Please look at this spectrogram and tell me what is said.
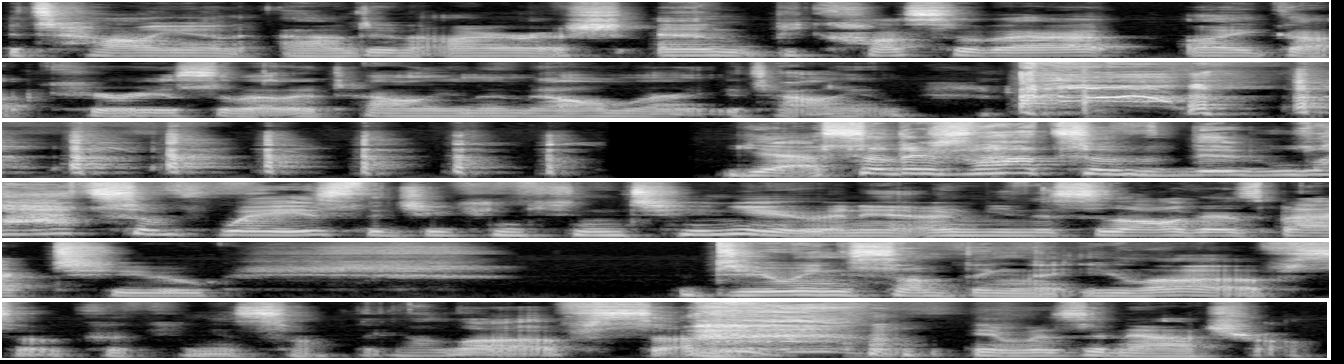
Italian and in Irish. And because of that, I got curious about Italian, and now I'm learning Italian. yeah so there's lots of lots of ways that you can continue and i mean this all goes back to doing something that you love. So cooking is something i love. So it was a natural.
